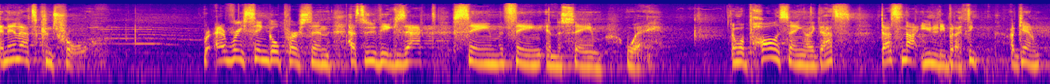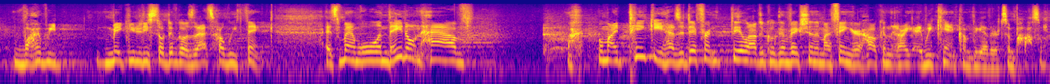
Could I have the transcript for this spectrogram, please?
And then that's control where every single person has to do the exact same thing in the same way. And what Paul is saying, like, that's, that's not unity, but I think, again, why we make unity so difficult is that's how we think. It's, man, well, when they don't have, well, my pinky has a different theological conviction than my finger, how can, we can't come together? It's impossible.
